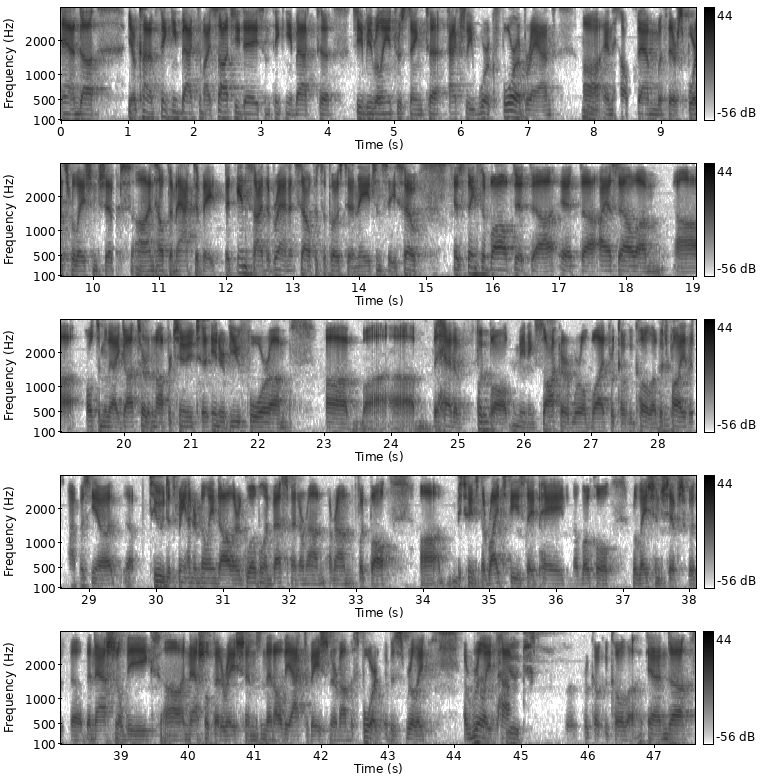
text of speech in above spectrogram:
And, uh, you know, kind of thinking back to my Saatchi days and thinking back to, gee, it'd be really interesting to actually work for a brand uh, hmm. and help them with their sports relationships uh, and help them activate, but inside the brand itself as opposed to an agency. So, as things evolved at uh, at uh, ISL, um, uh, ultimately I got sort of an opportunity to interview for um, the head of football, meaning soccer worldwide for Coca-Cola, which mm-hmm. probably at the time was you know a two to three hundred million dollar global investment around around football, uh, between the rights fees they paid and the local relationships with the national leagues, uh, national federations, and then all the activation around the sport. It was really a really huge for, for Coca-Cola, and uh,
